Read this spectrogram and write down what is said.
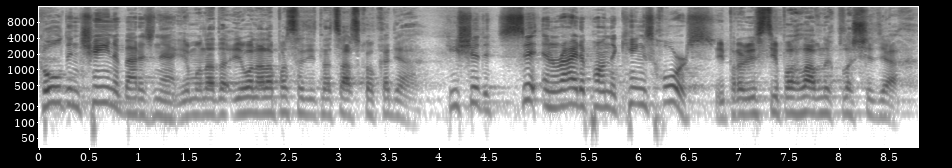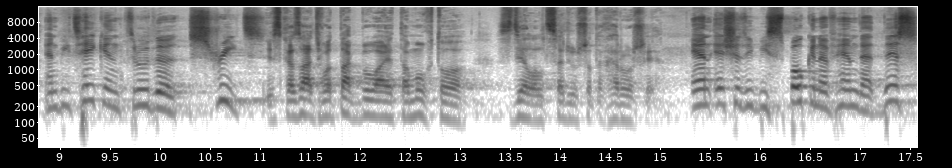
golden chain about his neck. Ему надо, его надо посадить на царского коня He should sit and ride upon the king's horse и провести по главных площадях. and be taken through the streets. И сказать, вот так бывает тому, кто сделал царю что-то хорошее. And it should be spoken of him that this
